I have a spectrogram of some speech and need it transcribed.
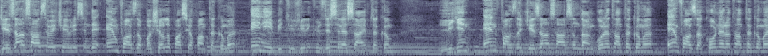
ceza sahası ve çevresinde en fazla başarılı pas yapan takımı, en iyi bitiricilik yüzdesine sahip takım, ligin en fazla ceza sahasından gol atan takımı, en fazla korner atan takımı,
